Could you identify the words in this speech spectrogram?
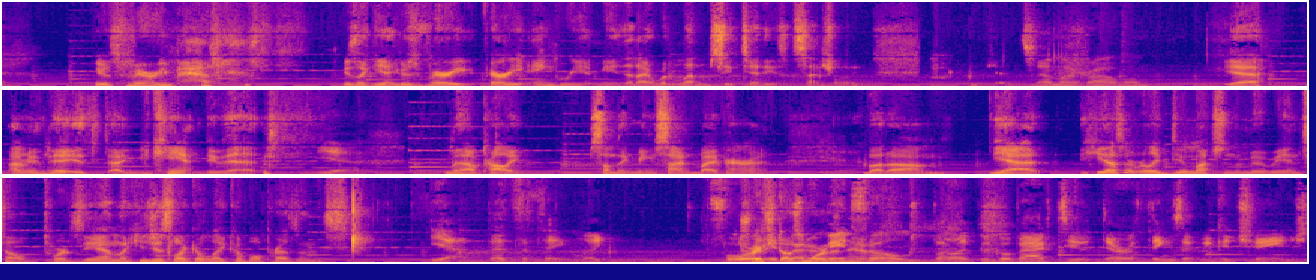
he was very mad. He's like, yeah, he was very, very angry at me that I wouldn't let him see titties. Essentially, Kids. Not my problem. Yeah, I mean, uh, you can't do that. Yeah. Without probably something being signed by a parent. Yeah. But um, yeah, he doesn't really do much in the movie until towards the end. Like he's just like a likable presence. Yeah, that's the thing. Like, Four Trish does more than made him. film, but like we go back to, there are things that we could change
